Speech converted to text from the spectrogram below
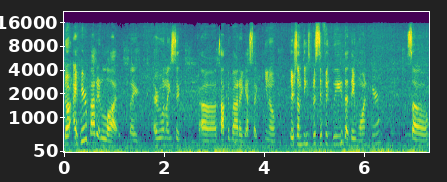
don't, I hear about it a lot. Like everyone likes to uh, talk about. I guess like you know, there's something specifically that they want here. So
